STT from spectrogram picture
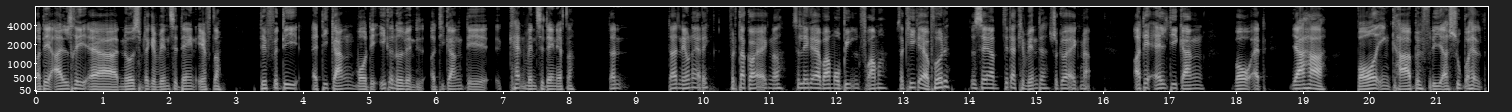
og det aldrig er noget, som der kan vente til dagen efter, det er fordi, at de gange, hvor det ikke er nødvendigt, og de gange, det kan vente til dagen efter, der, der nævner jeg det ikke. For der gør jeg ikke noget. Så lægger jeg bare mobilen fra mig, så kigger jeg på det, så ser jeg, det der kan vente, så gør jeg ikke mere. Og det er alle de gange, hvor at jeg har båret en kappe, fordi jeg er superhelt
